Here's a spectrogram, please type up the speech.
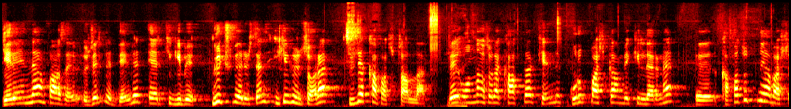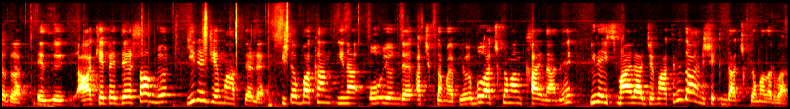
gereğinden fazla özellikle devlet erki gibi güç verirseniz iki gün sonra size kafa tutarlar. Ve ondan sonra kalktılar kendi grup başkan vekillerine e, kafa tutmaya başladılar. E, e, AKP ders almıyor yine cemaatlerle. İşte bakan yine o yönde açıklama yapıyor. Bu açıklamanın kaynağı ne? Yine İsmail Ağa cemaatinin de aynı şekilde açıklamalar var.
